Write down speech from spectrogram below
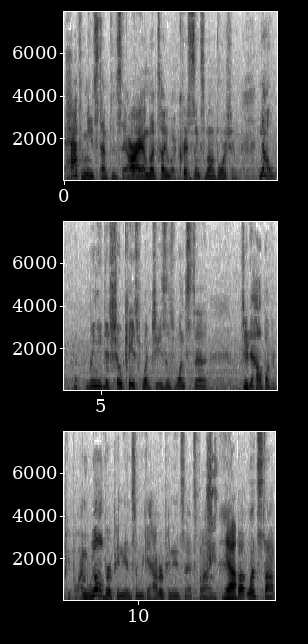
half of me is tempted to say, all right, I'm going to tell you what Chris thinks about abortion. No, we need to showcase what Jesus wants to do to help other people. I mean, we all have our opinions, and we can have our opinions, and that's fine. Yeah. But let's stop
